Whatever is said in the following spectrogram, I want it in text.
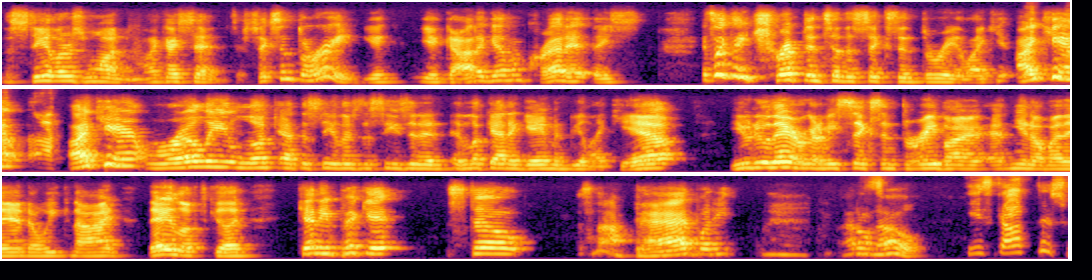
the Steelers won. Like I said, they're six and three. You you got to give them credit. They it's like they tripped into the six and three. Like I can't I can't really look at the Steelers this season and, and look at a game and be like, yeah, you knew they were going to be six and three by you know by the end of week nine. They looked good. Kenny Pickett still it's not bad, but he I don't know. He's got this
